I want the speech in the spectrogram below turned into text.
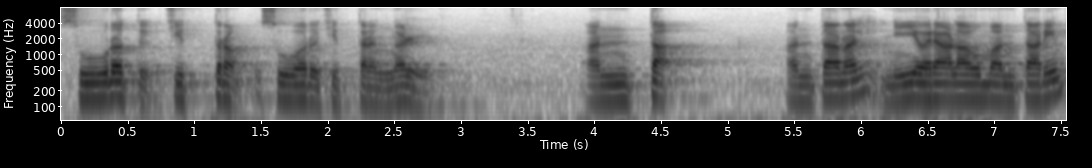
സൂറത്ത് ചിത്രം സുവർ ചിത്രങ്ങൾ. അന്ത. അന്ത പറഞ്ഞാൽ നീ ഒരാളാവുമ്പോൾ അന്ത അറിയും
